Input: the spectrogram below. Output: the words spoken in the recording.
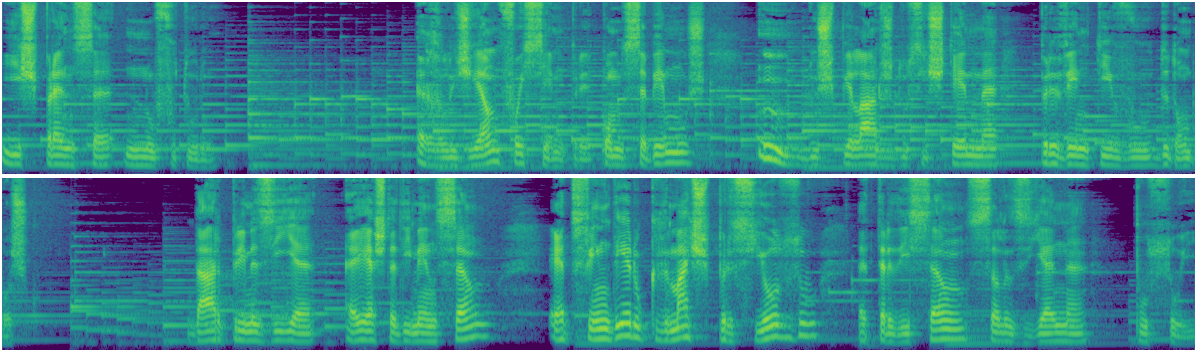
e esperança no futuro. A religião foi sempre, como sabemos, um dos pilares do sistema preventivo de Dom Bosco. Dar primazia a esta dimensão é defender o que de mais precioso a tradição salesiana possui.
